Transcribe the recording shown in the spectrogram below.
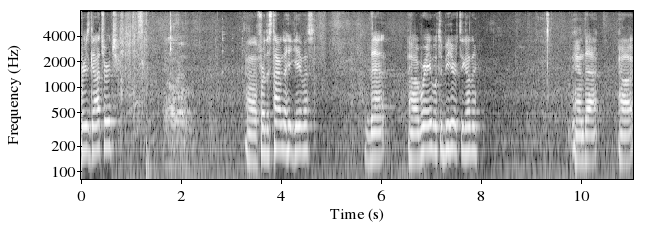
Praise God, church, uh, for this time that He gave us, that uh, we're able to be here together, and that uh,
